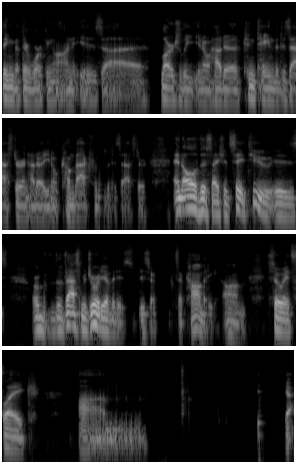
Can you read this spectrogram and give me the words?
thing that they're working on is uh, largely you know how to contain the disaster and how to you know come back from the disaster. And all of this i should say too is or the vast majority of it is is a it's a comedy. Um so it's like um yeah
